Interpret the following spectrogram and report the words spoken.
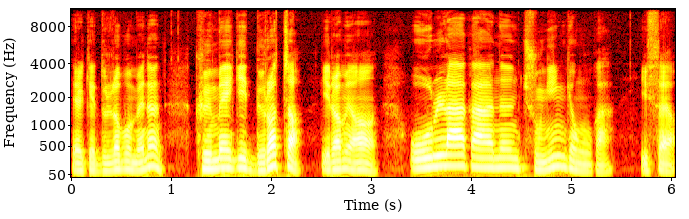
이렇게 눌러보면은 금액이 늘었죠? 이러면 올라가는 중인 경우가 있어요.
